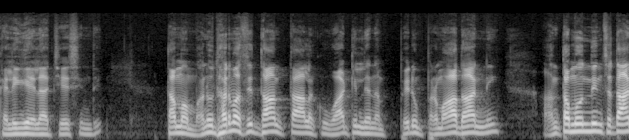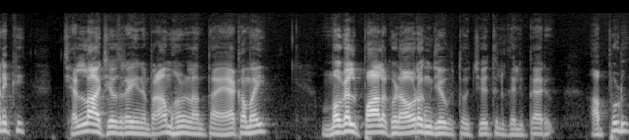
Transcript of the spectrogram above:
కలిగేలా చేసింది. తమ మనుధర్మ సిద్ధాంతాలకు వాటిల్లిన పెను ప్రమాదాన్ని అంతమొందించడానికి చెల్లా చెదురైన బ్రాహ్మణులంతా ఏకమై మొఘల్ పాలకుడు ఔరంగజేబుతో చేతులు కలిపారు. అప్పుడు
